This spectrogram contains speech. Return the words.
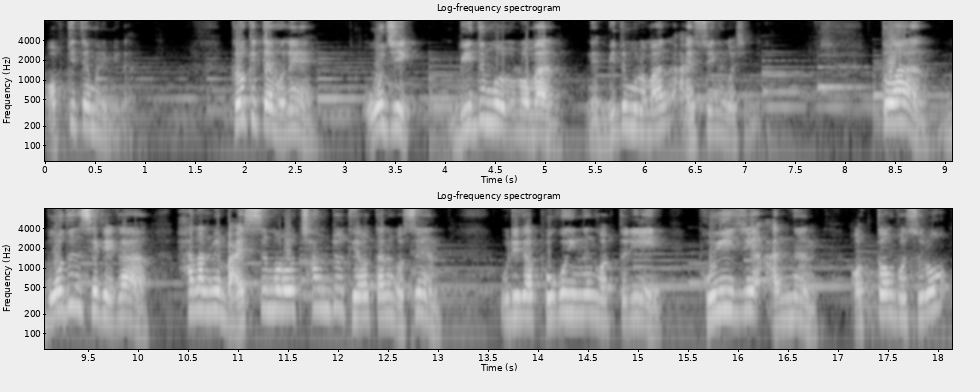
없기 때문입니다. 그렇기 때문에 오직 믿음으로만 네, 믿음으로만 알 수 있는 것입니다. 또한 모든 세계가 하나님의 말씀으로 창조되었다는 것은 우리가 보고 있는 것들이 보이지 않는 어떤 것으로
